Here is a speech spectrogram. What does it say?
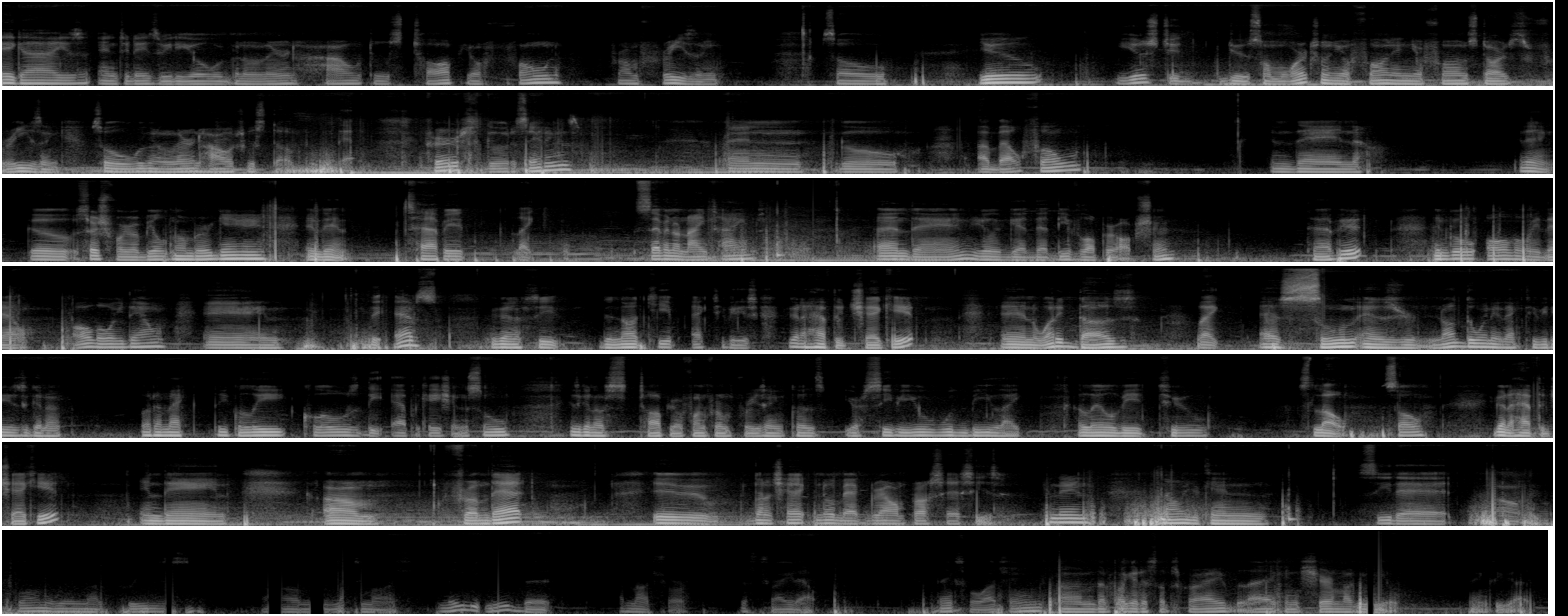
hey guys in today's video we're gonna learn how to stop your phone from freezing. So you used to do some works on your phone and your phone starts freezing. So we're gonna learn how to stop that. First go to settings and go about phone. And then then go search for your build number again and then tap it like seven or nine times. And then you'll get the developer option. Tap it and go all the way down all the way down. And the apps you're gonna see do not keep activities. You're gonna have to check it. And what it does like as soon as you're not doing an activity it's gonna automatically close the application. So it's gonna stop your phone from freezing because your cpu would be like a little bit too slow. So you're gonna have to check it. And then um from that you're gonna check no background processes and then now you can see that um your phone will not freeze um not too much. Maybe it would but i'm not sure. Just try it out. Thanks for watching. Um don't forget to subscribe like and share my video. Thanks you guys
